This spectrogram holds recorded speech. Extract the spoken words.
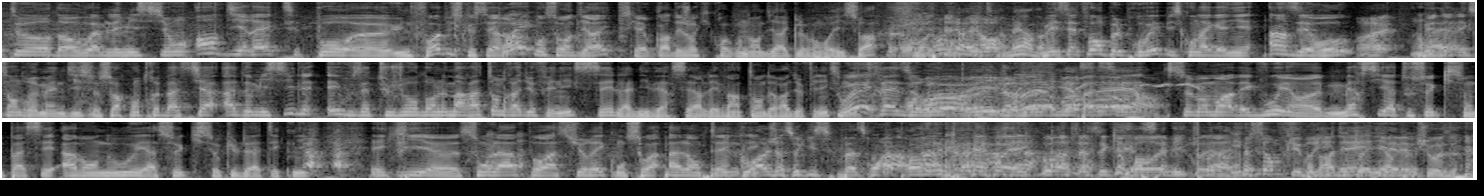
dans WAM l'émission en direct pour euh, une fois, puisque c'est rare Ouais. qu'on soit en direct, parce qu'il y a encore des gens qui croient qu'on est en direct le vendredi soir. On est pas en direct, ah, merde. Mais cette fois, on peut le prouver, puisqu'on a gagné 1-0. Ouais. But Ouais. d'Alexandre Mendy ce soir contre Bastia à domicile. Et vous êtes toujours dans le marathon de Radio Phoenix. C'est l'anniversaire, les 20 ans de Radio Phoenix. On Ouais. est très heureux Oui, joyeux de anniversaire. passer ce moment avec vous. Et euh, merci à tous ceux qui sont passés avant nous et à ceux qui s'occupent de la technique et qui euh, sont là pour assurer qu'on soit à l'antenne. Et courage à ceux qui se passeront après. Ouais, courage à ceux qui reprendront les micros. derrière. Semble que Brigitte dit la même chose.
